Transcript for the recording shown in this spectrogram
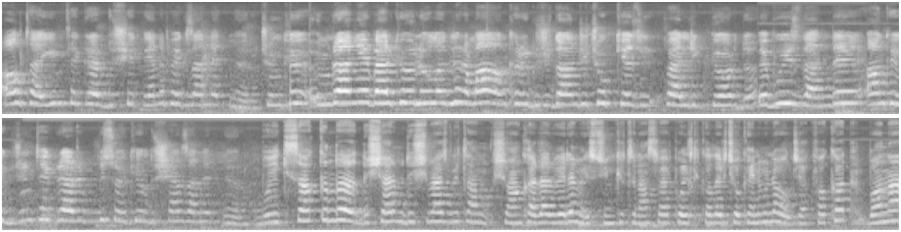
Altay gibi tekrar düşeceklerini pek zannetmiyorum. Çünkü Ümraniye belki öyle olabilir ama Ankara Gücü daha önce çok kez Lig gördü. Ve bu yüzden de Ankara Gücü'nün tekrar bir sonraki yıl düşeceğini zannetmiyorum. Bu ikisi hakkında düşer mi düşmez mi tam şu an karar veremeyiz. Çünkü transfer politikaları çok önemli olacak. Fakat bana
